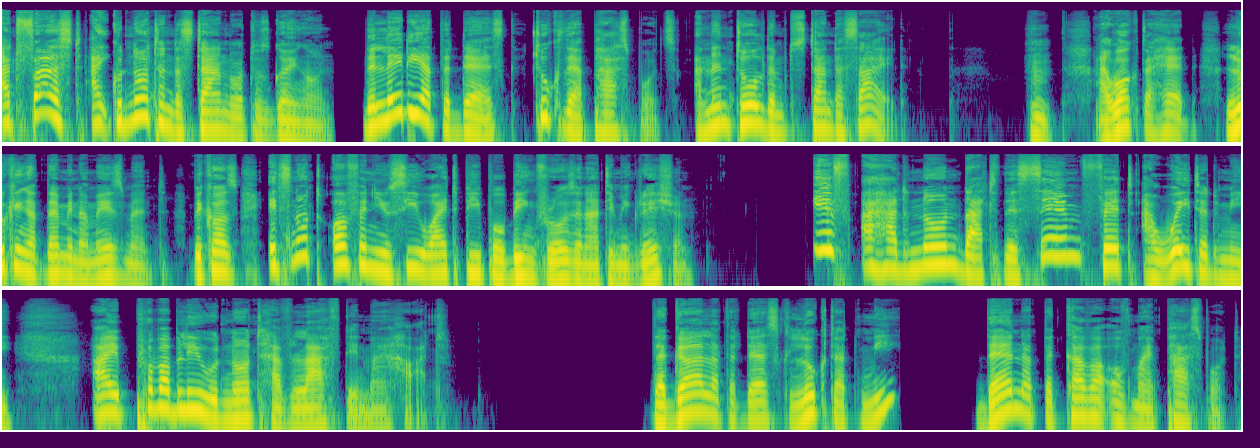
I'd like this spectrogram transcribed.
At first, I could not understand what was going on. The lady at the desk took their passports and then told them to stand aside. Hmm. I walked ahead, looking at them in amazement, because it's not often you see white people being frozen at immigration. If I had known that the same fate awaited me, I probably would not have laughed in my heart. The girl at the desk looked at me, then at the cover of my passport,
